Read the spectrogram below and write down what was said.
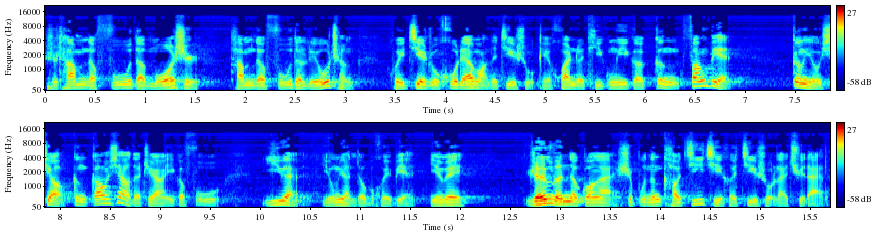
是他们的服务的模式、他们的服务的流程。会借助互联网的技术，给患者提供一个更方便、更有效、更高效的这样一个服务。医院永远都不会变，因为人文的关爱是不能靠机器和技术来取代的。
